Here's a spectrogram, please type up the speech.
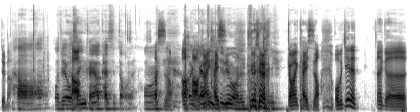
对吧？好好好，我觉得我声音可能要开始抖了。哦，是哦，哦，好，赶快开始 赶快开始哦。我们今天的那个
